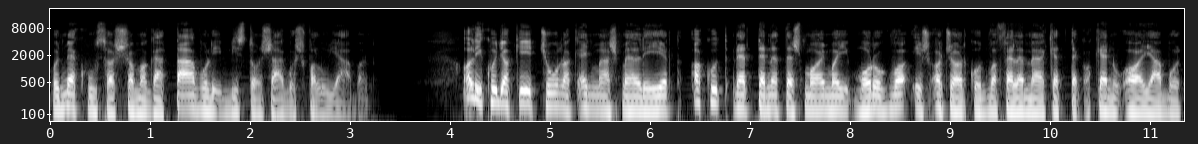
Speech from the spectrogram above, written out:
hogy meghúzhassa magát távoli, biztonságos falujában. Alig, hogy a két csónak egymás mellé ért, akut rettenetes majmai morogva és acsarkodva felemelkedtek a kenu aljából,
